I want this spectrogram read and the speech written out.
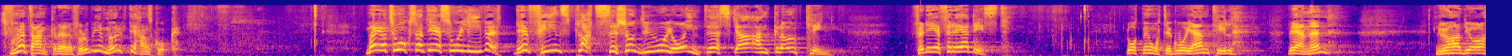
Så får man inte ankra där, för då blir det mörkt i hans kåk. Men jag tror också att det är så i livet. Det finns platser som du och jag inte ska ankra upp kring. För det är förrädiskt. Låt mig återgå igen till Vänern. Nu hade jag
